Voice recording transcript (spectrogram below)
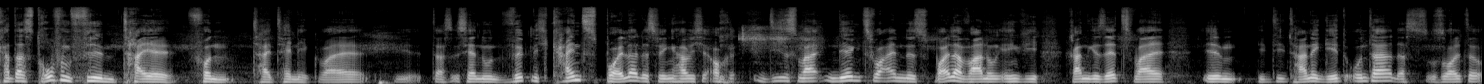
Katastrophenfilm-Teil von Titanic, weil das ist ja nun wirklich kein Spoiler, deswegen habe ich auch dieses Mal nirgendwo eine Spoilerwarnung irgendwie rangesetzt, weil ähm, die Titanic geht unter. Das sollte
